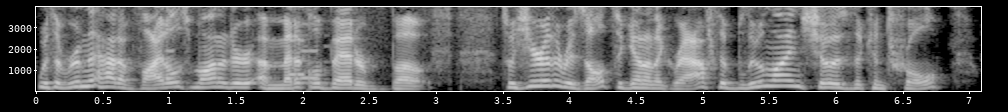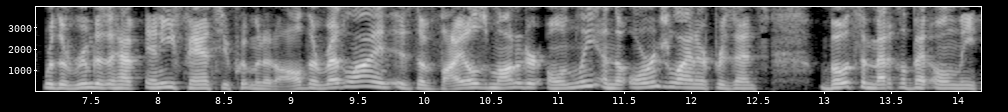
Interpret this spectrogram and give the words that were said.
with a room that had a vitals monitor, a medical bed, or both. So here are the results again on a graph. The blue line shows the control, where the room doesn't have any fancy equipment at all. The red line is the vitals monitor only, and the orange line represents both the medical bed only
